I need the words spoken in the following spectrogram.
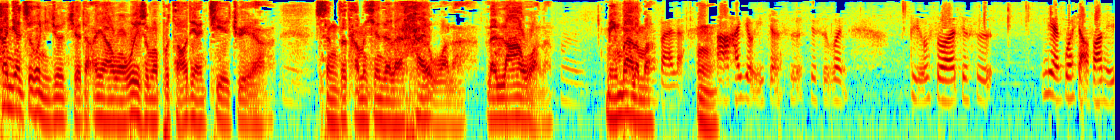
看见之后你就觉得，哎呀，我为什么不早点解决啊？省得他们现在来害我了，来拉我了，嗯，明白了吗明？白了。嗯啊，还有一件事就是问，比如说就是念过小房，你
